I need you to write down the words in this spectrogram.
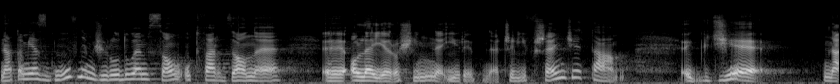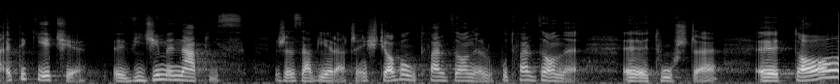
Natomiast głównym źródłem są utwardzone oleje roślinne i rybne, czyli wszędzie tam, gdzie na etykiecie e, widzimy napis, że zawiera częściowo utwardzone lub utwardzone e, tłuszcze, E, to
